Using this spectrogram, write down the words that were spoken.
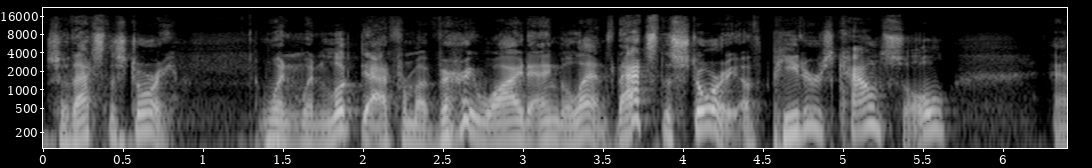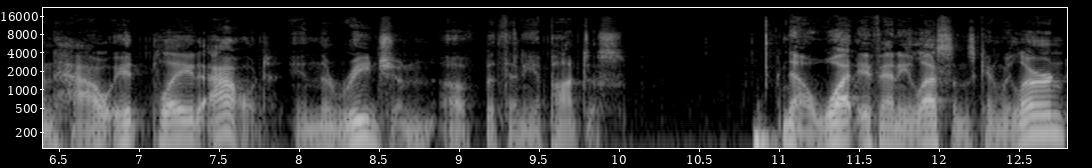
so that's the story. When, when looked at from a very wide angle lens, that's the story of Peter's counsel and how it played out in the region of Bithynia Pontus. Now, what, if any, lessons can we learn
